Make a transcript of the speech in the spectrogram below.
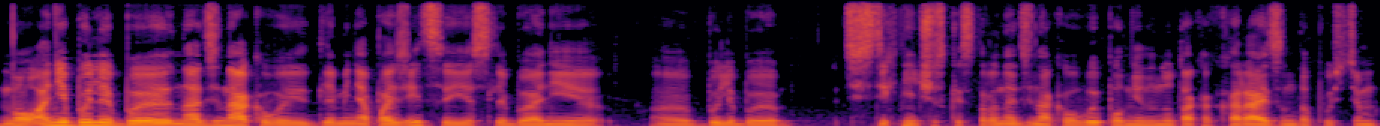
Ну, они были бы на одинаковой для меня позиции, если бы они э, были бы с технической стороны одинаково выполнены. Но так как Horizon, допустим,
